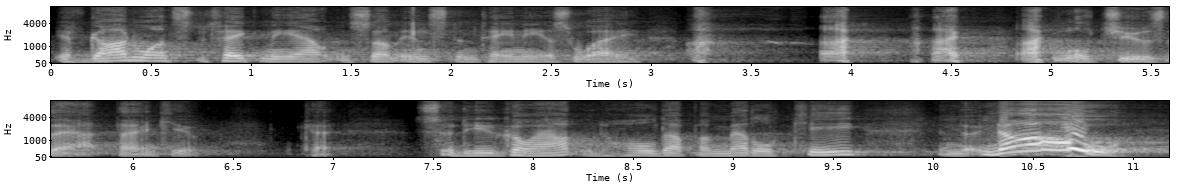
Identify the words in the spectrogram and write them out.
if God wants to take me out in some instantaneous way, I, I will choose that. Thank you. Okay. So do you go out and hold up a metal key? No!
